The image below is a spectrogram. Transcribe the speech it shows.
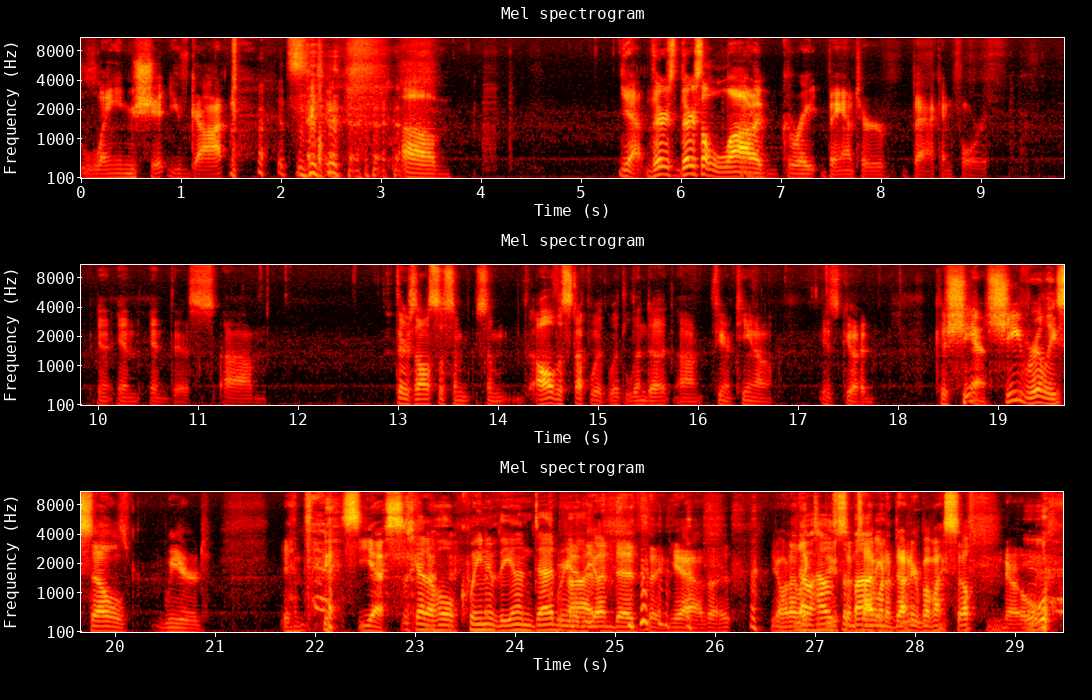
lame shit you've got. it's like, um, yeah, there's there's a lot of great banter back and forth in in, in this. Um, there's also some some all the stuff with with Linda um, Fiorentino is good because she Yeah. she really sells weird in this. yes, It's got a whole Queen of the Undead Queen vibe. of the Undead thing. Yeah. The, you know what I No, like to do how's sometime body? when I'm down here by myself? No.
